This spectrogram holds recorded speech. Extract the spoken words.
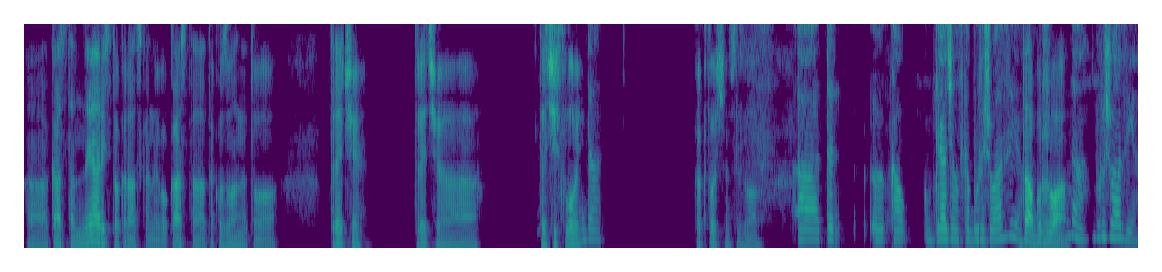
a, kasta ne aristokratska, nego kasta takozvane to treće, treća, treći sloj, Da. kako točno se zvao? A, to, e, kao građanska buržuazija? Da, buržoa. Da, buržuazija.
